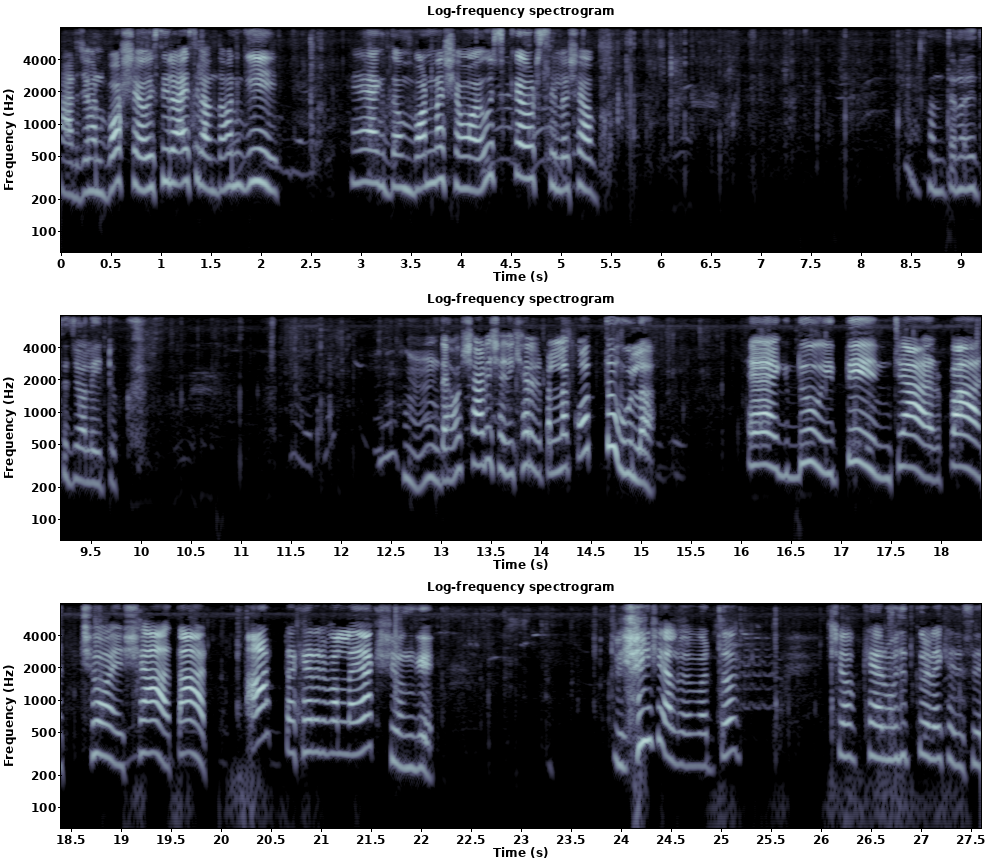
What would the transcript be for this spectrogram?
আর যখন বর্ষা হয়েছিল, আইছিলাম তখন কি? একদম বন্যার সময় উচকা উঠছিল সব। এখন তো নদীতে জল এইটুক। হুম দেখো সারি সারি খেরের পাল্লা কতগুলা? এক দুই তিন চার পাঁচ ছয় সাত আট আটটা খেরের পাল্লা একসঙ্গে। বিশাল ব্যাপার তো। সব খের মজুত করে রেখে দিছে।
